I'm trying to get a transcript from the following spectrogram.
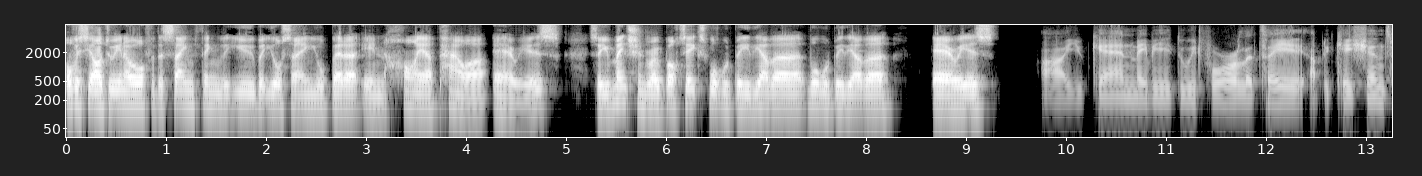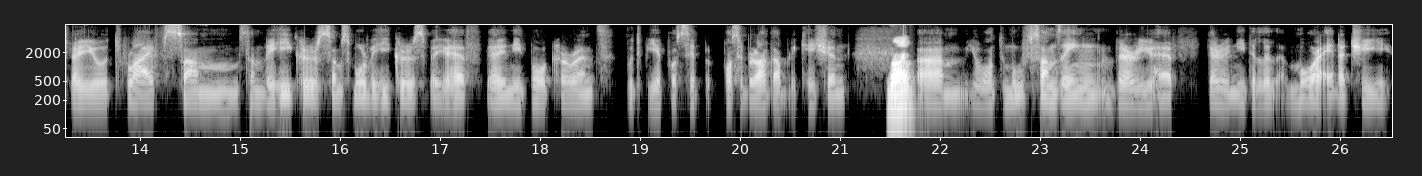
obviously Arduino offer the same thing that you, but you're saying you're better in higher power areas. So you've mentioned robotics. What would be the other? What would be the other areas? Uh, you can maybe do it for, let's say, applications where you drive some some vehicles, some small vehicles where you have where you need more current. Would be a possible possible other application. Right. Um, you want to move something where you have where you need a little more energy,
